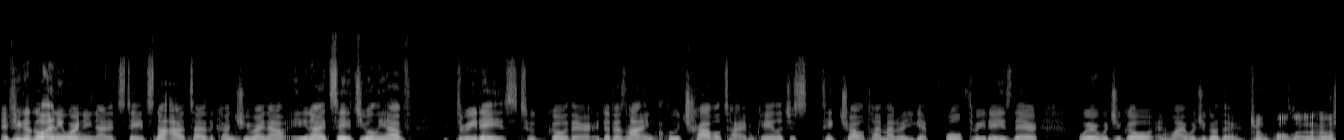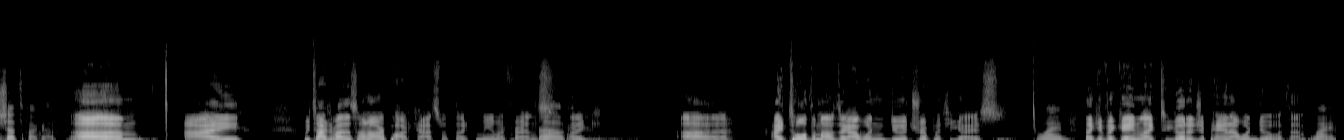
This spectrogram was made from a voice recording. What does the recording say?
If you could go anywhere in the United States, not outside of the country right now, United States, you only have three days to go there. That does not include travel time. Okay, let's just take travel time out of it. You get full three days there. Where would you go and why would you go there? Twin Falls, Idaho. Shut the fuck up. Um, I we talked about this on our podcast with like me and my friends. Oh, okay. Like, uh, I told them I was like I wouldn't do a trip with you guys. Why? Like if it came like to go to Japan, I wouldn't do it with them. Why?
